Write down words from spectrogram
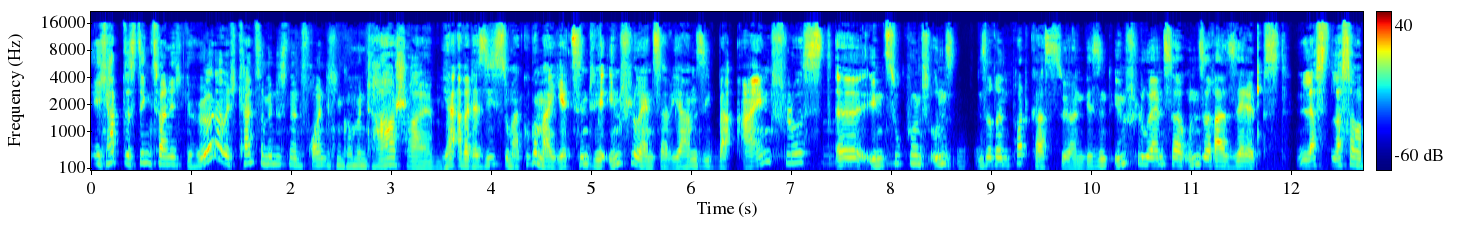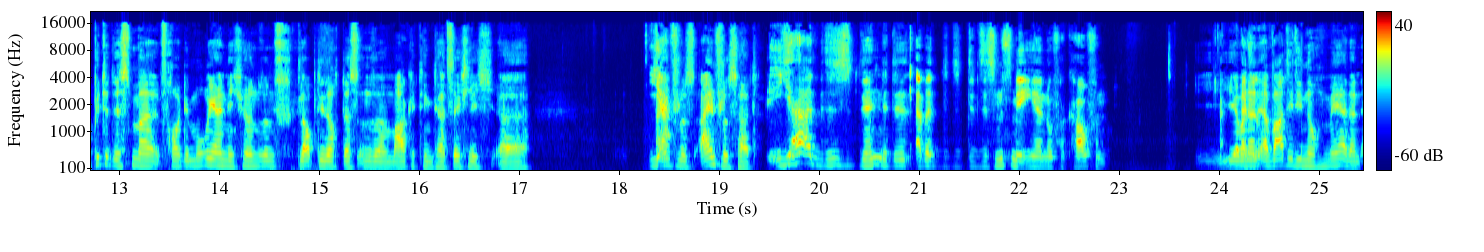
ich habe das Ding zwar nicht gehört, aber ich kann zumindest einen freundlichen Kommentar schreiben. Ja, aber da siehst du mal, guck mal, jetzt sind wir Influencer. Wir haben sie beeinflusst, äh, in Zukunft uns, unseren Podcast zu hören. Wir sind Influencer unserer selbst. Lass, lass aber bitte das mal Frau Demorian nicht hören, sonst glaubt ihr noch, dass unser Marketing tatsächlich äh, Ja, Einfluss, Einfluss hat. ja, das, das, aber das müssen wir ihr ja nur verkaufen. Ja, aber dann Also- erwartet die noch mehr. Dann,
